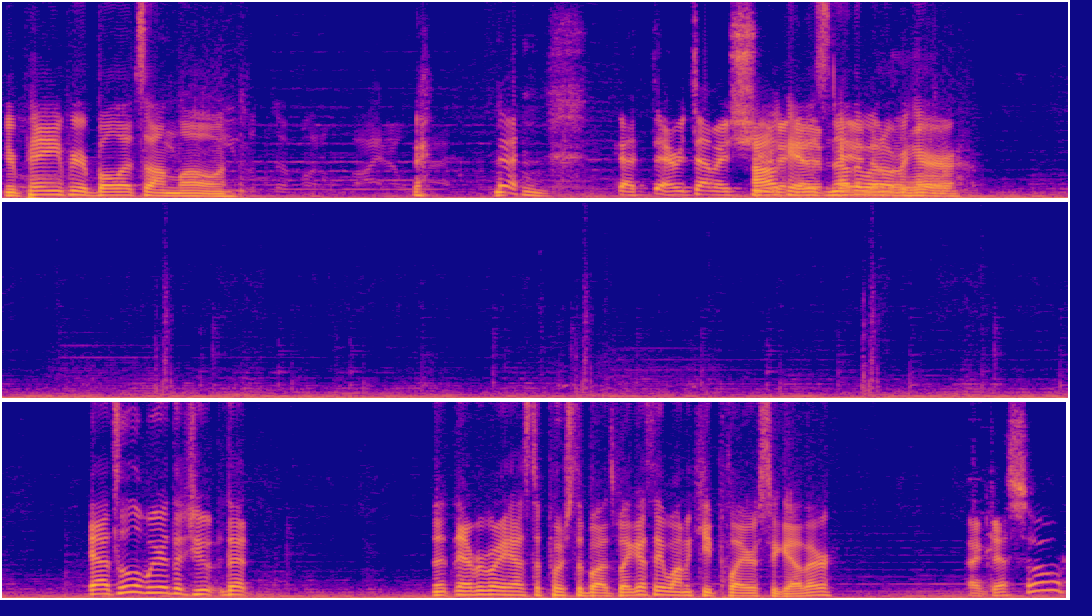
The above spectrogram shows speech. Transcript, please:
You're paying for your bullets on loan. Got every time I shoot. Okay, gotta there's pay another one over loan. here. Yeah, it's a little weird that you that that everybody has to push the buttons, but I guess they want to keep players together. I guess so.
